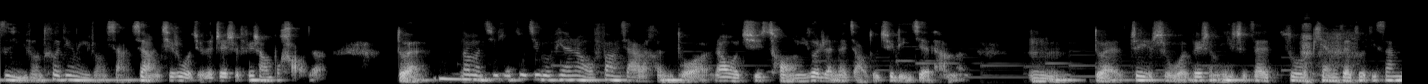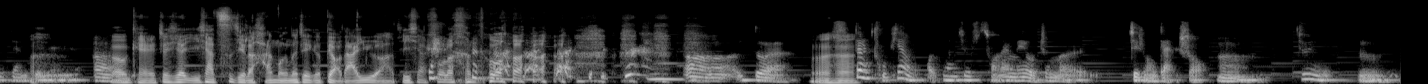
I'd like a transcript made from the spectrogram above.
自己一种特定的一种想象。其实我觉得这是非常不好的。对，那么其实做纪录片让我放下了很多，让我去从一个人的角度去理解他们。嗯，对，这也是我为什么一直在做片，在做第三部片子的原因。嗯，OK，这些一下刺激了韩萌的这个表达欲啊，一下说了很多。嗯，对。嗯哼。但是图片好像就是从来没有这么这种感受。嗯，就是你，嗯。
